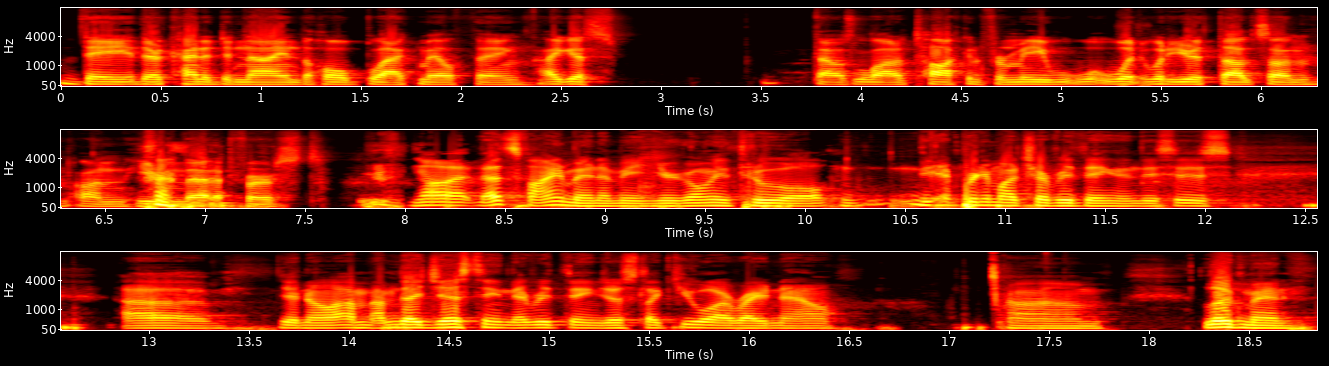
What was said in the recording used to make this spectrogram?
they they're kind of denying the whole blackmail thing. I guess that was a lot of talking for me. What what are your thoughts on on hearing that at first? No, that's fine, man. I mean, you're going through all pretty much everything, and this is uh, you know, I'm, I'm digesting everything just like you are right now. Um, look, man,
